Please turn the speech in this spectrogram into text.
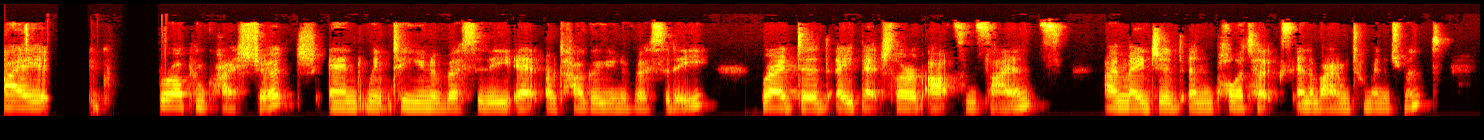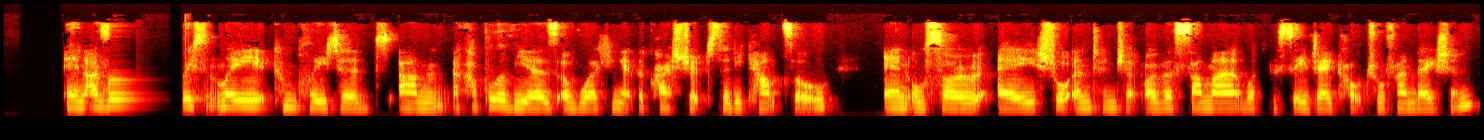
I grew up in Christchurch and went to university at Otago University, where I did a Bachelor of Arts and Science. I majored in politics and environmental management. And I've recently completed um, a couple of years of working at the Christchurch City Council and also a short internship over summer with the CJ Cultural Foundation.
